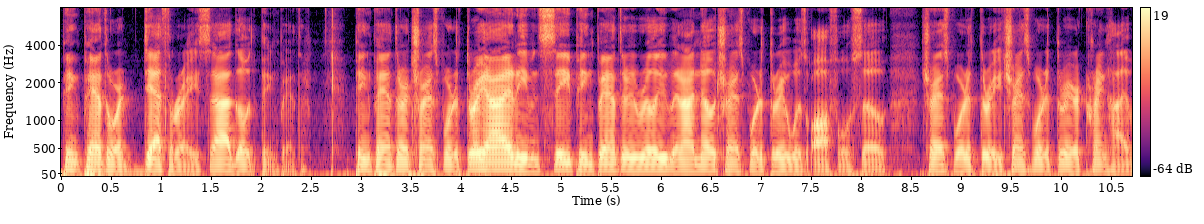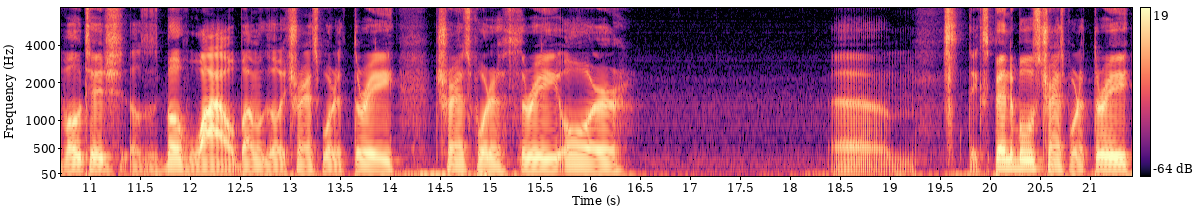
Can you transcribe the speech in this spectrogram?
Pink Panther or Death Race. I'll go with Pink Panther. Pink Panther or Transporter 3. I didn't even see Pink Panther really, but I know Transporter 3 was awful. So Transporter 3. Transporter 3 or Crank High Voltage. Those is both wild, but I'm going to go with Transporter 3. Transporter 3 or um, the Expendables, Transporter 3,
